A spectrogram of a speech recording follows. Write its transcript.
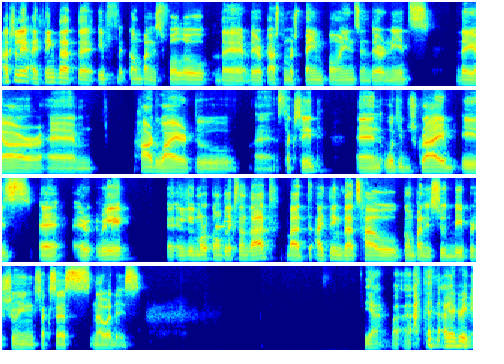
Actually, I think that uh, if companies follow their, their customers' pain points and their needs, they are um, hardwired to uh, succeed. And what you describe is uh, really a little more complex than that, but I think that's how companies should be pursuing success nowadays. Yeah, I agree.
